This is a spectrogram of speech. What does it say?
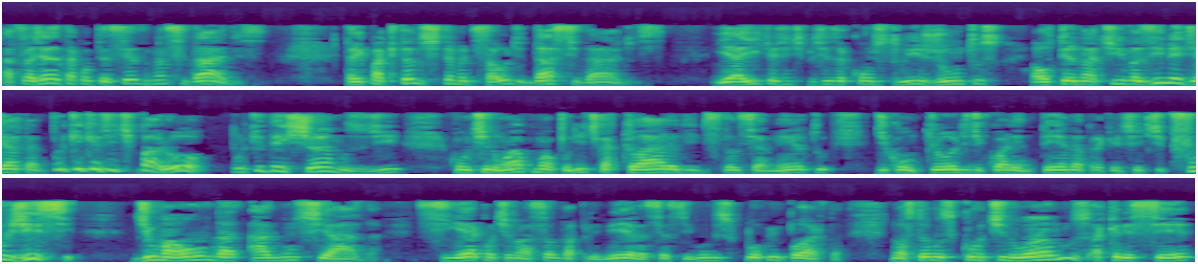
a tragédia está acontecendo nas cidades, está impactando o sistema de saúde das cidades. E é aí que a gente precisa construir juntos alternativas imediatas. Por que, que a gente parou? Porque deixamos de continuar com uma política clara de distanciamento, de controle, de quarentena, para que a gente fugisse de uma onda anunciada. Se é continuação da primeira, se é a segunda, isso pouco importa. Nós estamos, continuamos a crescer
